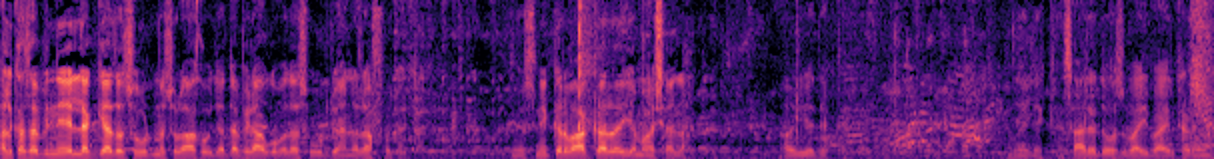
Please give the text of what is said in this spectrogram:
हल्का सा भी नेल लग गया तो सूट में सुराख हो जाता है, फिर आपको पता सूट जो है ना रफ हो जाता है। स्निकर वाक कर रही है, माशाल्लाह। और ये देखें। ये देखें, सारे दोस्त भाई बाहर खड़े हैं।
